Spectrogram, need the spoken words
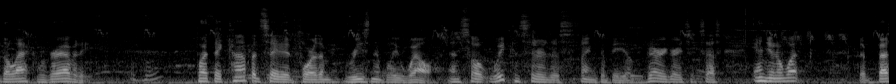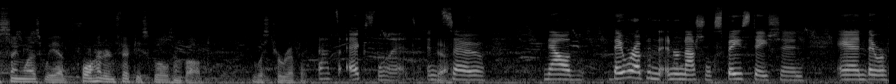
the lack of gravity, mm -hmm. but they compensated for them reasonably well. And so we consider this thing to be a very great success. And you know what? The best thing was we had 450 schools involved. It was terrific. That's excellent. And yeah. so now they were up in the International Space Station and they were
